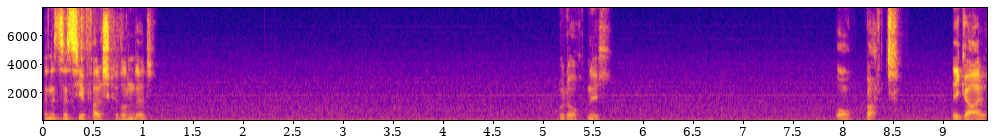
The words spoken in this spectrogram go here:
Dann ist das hier falsch gerundet. Oder auch nicht. Oh Gott. Egal.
